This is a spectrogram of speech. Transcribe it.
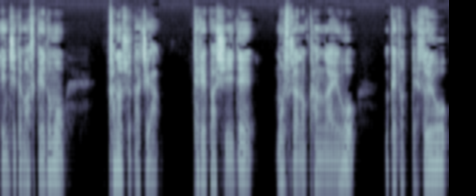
演じてますけれども、彼女たちがテレパシーでモスラの考えを受け取って、それを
